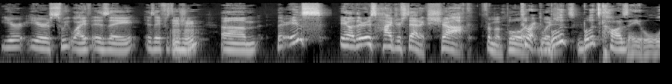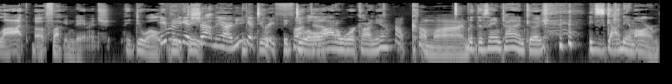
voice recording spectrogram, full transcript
your your sweet wife is a is a physician. Mm-hmm. Um, there is you know, there is hydrostatic shock from a bullet. Correct. which- bullets bullets cause a lot of fucking damage. They do a Even if you get do- shot in the arm, you they get do, pretty They fucked do a up. lot of work on you, Oh, come on. but at the same time, Kush, it's his goddamn arm,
